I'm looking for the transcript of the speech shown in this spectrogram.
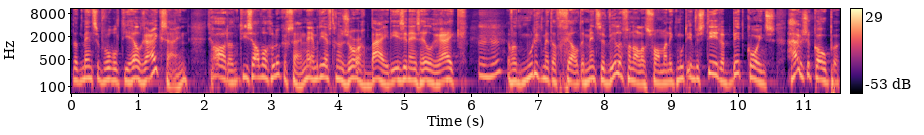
Dat mensen bijvoorbeeld die heel rijk zijn. Oh, dan- die zal wel gelukkig zijn. Nee, maar die heeft er een zorg bij. Die is ineens heel rijk. En wat moet ik met dat geld? En mensen willen van alles van me. En ik moet investeren, bitcoins, huizen kopen.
